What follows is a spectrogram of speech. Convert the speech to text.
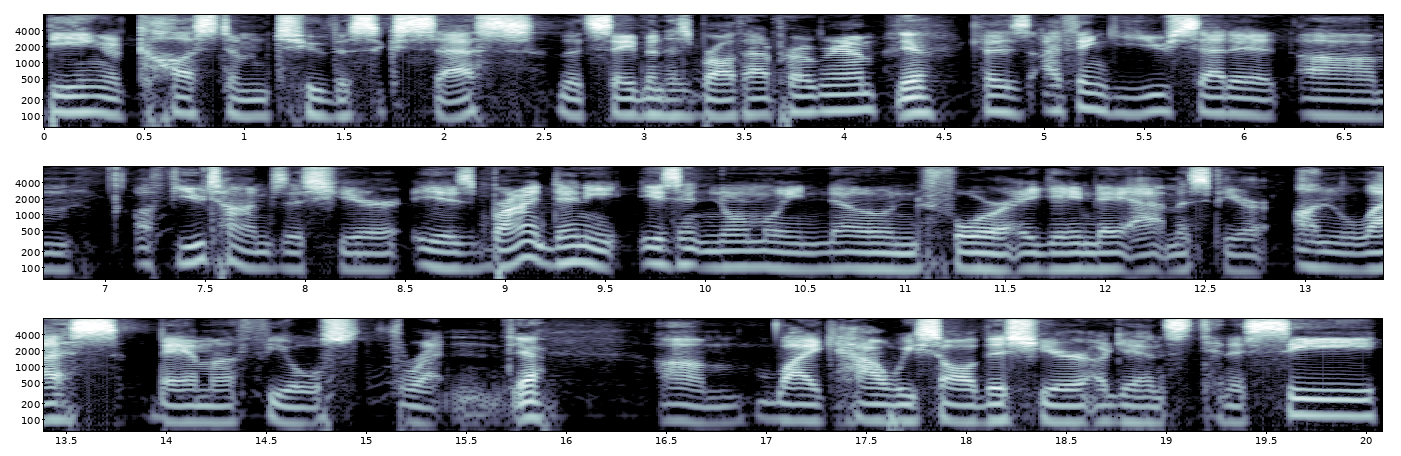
being accustomed to the success that Saban has brought that program. Yeah. Because I think you said it um, a few times this year is Bryant Denny isn't normally known for a game day atmosphere unless Bama feels threatened. Yeah. Um, like how we saw this year against Tennessee,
